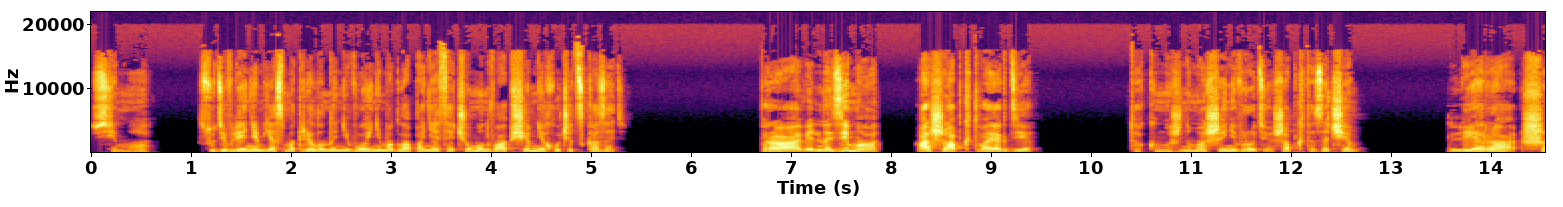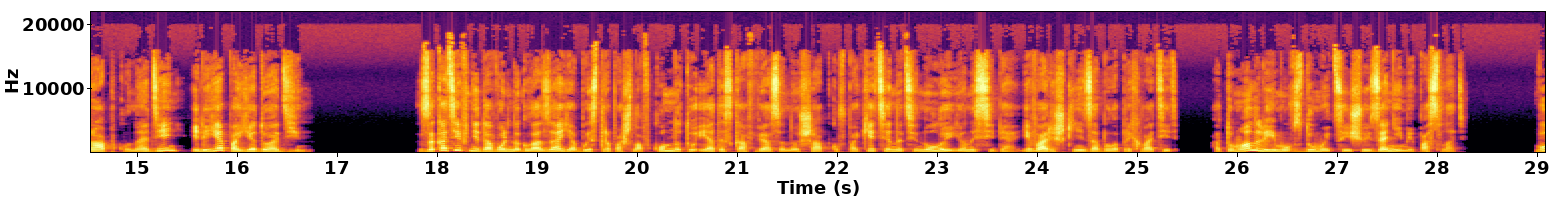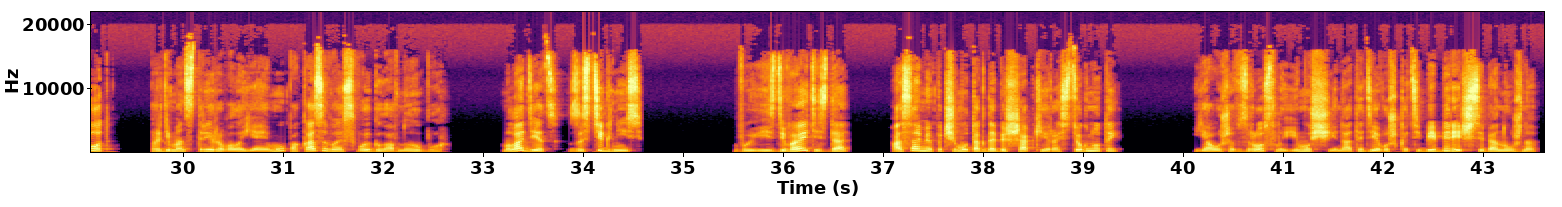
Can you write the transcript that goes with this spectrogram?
«Зима?» С удивлением я смотрела на него и не могла понять, о чем он вообще мне хочет сказать. «Правильно, зима. А шапка твоя где?» «Так мы же на машине вроде. Шапка-то зачем?» «Лера, шапку надень, или я поеду один». Закатив недовольно глаза, я быстро пошла в комнату и, отыскав вязаную шапку в пакете, натянула ее на себя и варежки не забыла прихватить, а то мало ли ему вздумается еще и за ними послать. Вот, продемонстрировала я ему, показывая свой головной убор. Молодец, застегнись. Вы издеваетесь, да? А сами почему тогда без шапки и расстегнутый? Я уже взрослый и мужчина, а ты девушка, тебе беречь себя нужно.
